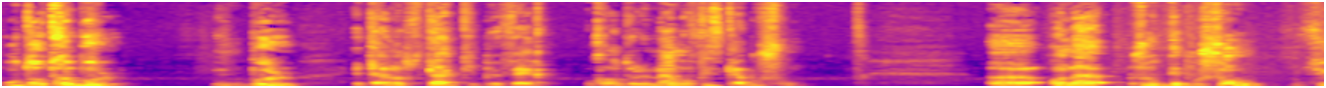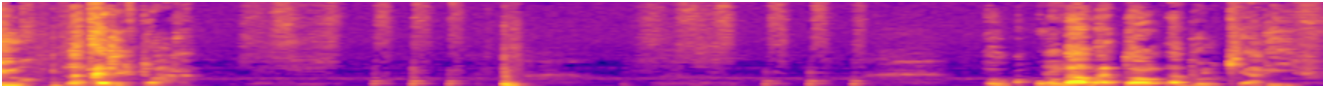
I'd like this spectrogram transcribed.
ou d'autres boules. Une boule est un obstacle qui peut faire rendre le même office qu'un bouchon. Euh, on ajoute des bouchons sur la trajectoire. Donc on a maintenant la boule qui arrive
